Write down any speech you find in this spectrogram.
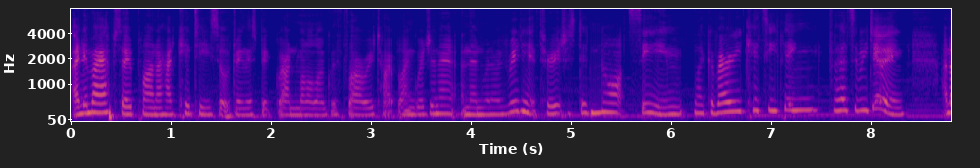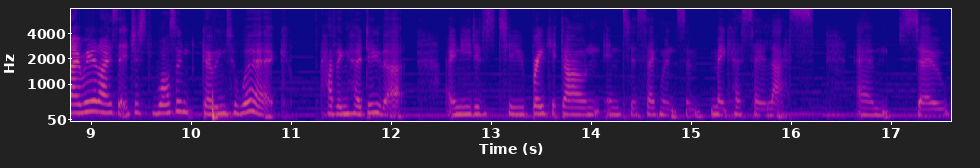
and in my episode plan, I had Kitty sort of doing this big grand monologue with flowery type language in it. And then when I was reading it through, it just did not seem like a very Kitty thing for her to be doing. And I realised that it just wasn't going to work having her do that. I needed to break it down into segments and make her say less. Um, so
